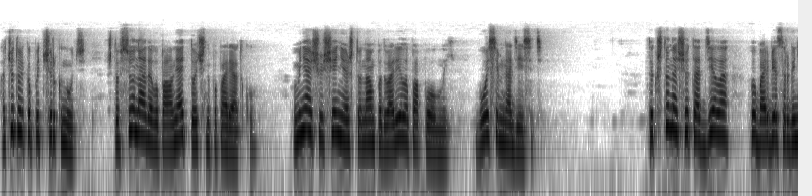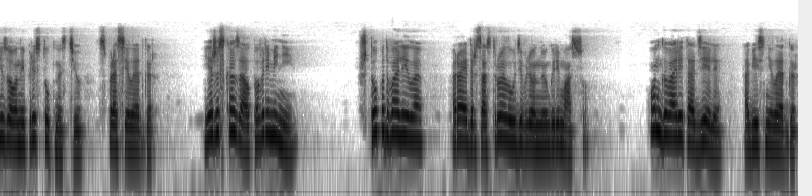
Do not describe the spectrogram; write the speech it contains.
Хочу только подчеркнуть, что все надо выполнять точно по порядку. У меня ощущение, что нам подвалило по полной. 8 на 10. «Так что насчет отдела по борьбе с организованной преступностью?» — спросил Эдгар. «Я же сказал, по времени». «Что подвалило?» — Райдер состроила удивленную гримасу. «Он говорит о деле», — объяснил Эдгар.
